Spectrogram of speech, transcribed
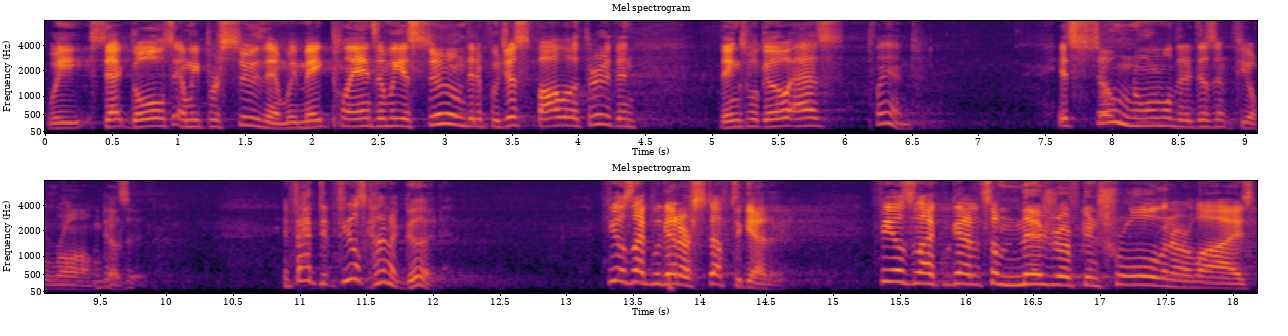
We set goals and we pursue them. We make plans and we assume that if we just follow through, then things will go as planned. It's so normal that it doesn't feel wrong, does it? In fact, it feels kind of good. Feels like we got our stuff together. Feels like we got some measure of control in our lives.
